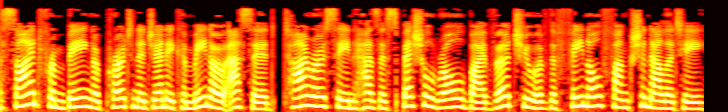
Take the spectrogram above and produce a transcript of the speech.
Aside from being a proteinogenic amino acid, tyrosine has a special role by virtue of the phenol functionality.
